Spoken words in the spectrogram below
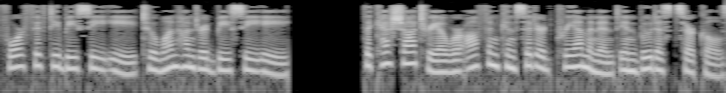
450 BCE to 100 BCE. The Kshatriya were often considered preeminent in Buddhist circles.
